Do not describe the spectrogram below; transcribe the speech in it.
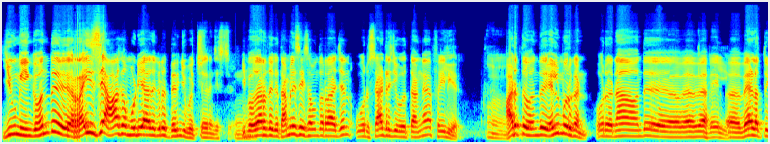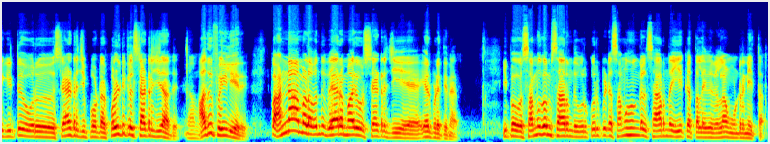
இவங்க இங்க வந்து ரைஸே ஆக முடியாதுங்கிறது தெரிஞ்சு போச்சு. தெரிஞ்சிருச்சு. ம். இப்போ உதாரணத்துக்கு தமிழிசை சவுந்தரராஜன் ஒரு ஸ்ட்ராட்டஜி வகுத்தாங்க ஃபெயிலியர். அடுத்து வந்து எல்முருகன் ஒரு நான் வந்து வேல். தூக்கிட்டு ஒரு ஸ்ட்ராட்டஜி போட்டார். பொலிட்டிக்கல் ஸ்ட்ராட்டஜி தான் அது. அது ஃபெயிலியர் இப்போ அண்ணாமலை வந்து வேற மாதிரி ஒரு ஸ்ட்ராட்டஜியை ஏற்படுத்தினார். இப்போ ஒரு சமூகம் சார்ந்த ஒரு குறிப்பிட்ட சமூகங்கள் சார்ந்த இயக்க தலைவர்கள்லாம் ஒன்றிணைத்தார்.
